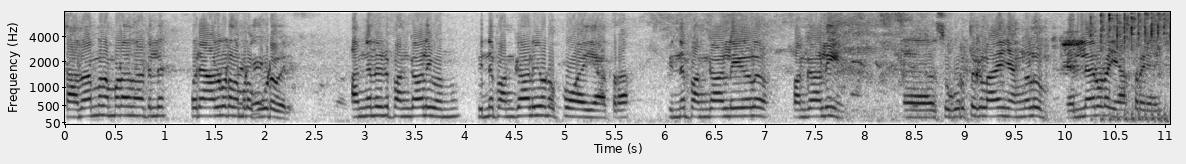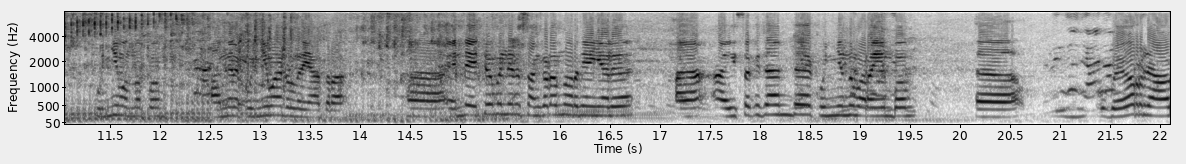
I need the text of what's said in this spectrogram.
സാധാരണ നമ്മുടെ നാട്ടിൽ ഒരാളൂടെ നമ്മുടെ കൂടെ വരും. അങ്ങനെ ഒരു പങ്കാളി വന്നു. പിന്നെ പങ്കാളിയോടൊപ്പമായി യാത്ര. പിന്നെ പങ്കാളികൾ പങ്കാളിയും സുഹൃത്തുക്കളായ ഞങ്ങളും എല്ലാവരുടെ യാത്രയായി. കുഞ്ഞു വന്നപ്പം അങ്ങനെ കുഞ്ഞുമായിട്ടുള്ള യാത്ര. എന്റെ ഏറ്റവും വലിയൊരു സങ്കടം എന്ന് പറഞ്ഞു കഴിഞ്ഞാൽ ഐസക് ജാന്റെ കുഞ്ഞെന്ന് പറയുമ്പം വേറൊരാൾ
